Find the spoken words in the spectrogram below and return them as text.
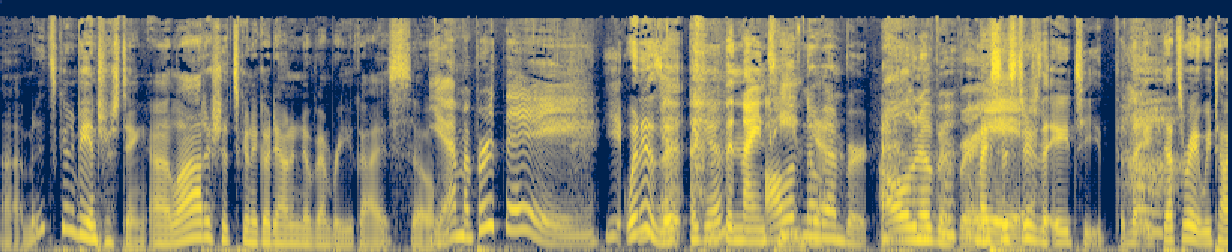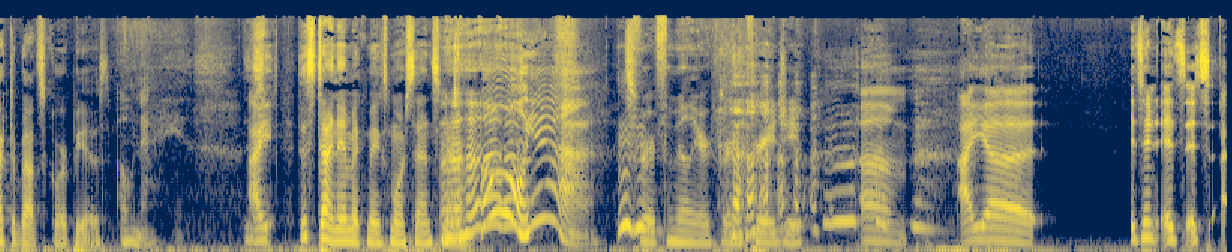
Uh, but it's going to be interesting. a lot of shit's going to go down in November, you guys. So Yeah, my birthday. Yeah, when is it again? The 19th. all of Yeah. November. All of November. My yeah. sister's the 18th. That's right. We talked about Scorpios. Oh, nice. I This dynamic makes more sense now. Uh-huh. Oh, yeah. it's very familiar for for AG. Um, I uh, it's in, it's it's. I,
